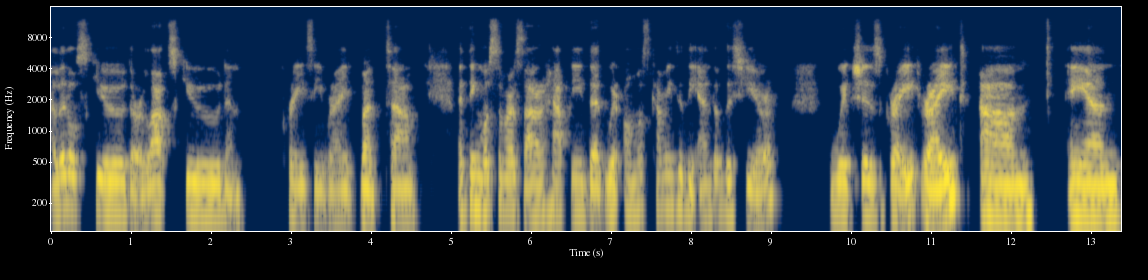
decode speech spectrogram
a little skewed or a lot skewed, and crazy, right? But um, I think most of us are happy that we're almost coming to the end of this year, which is great, right? Um, and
